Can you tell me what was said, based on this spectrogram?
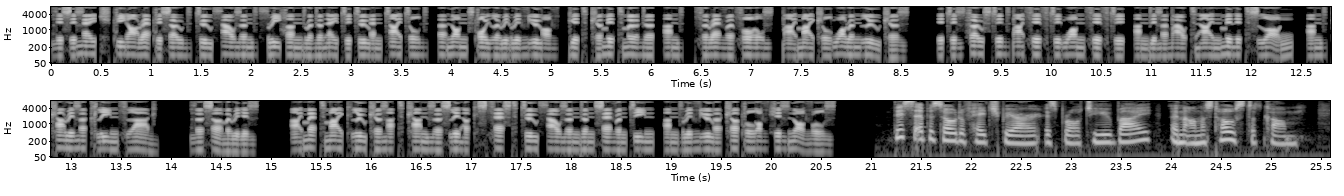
This is HPR episode 2382 entitled A Non-Spoilery Review of Git Commit Murder and Forever Falls by Michael Warren Lucas. It is hosted by 5150 and is about 9 minutes long and carries a clean flag. The summary is I met Mike Lucas at Kansas Linux Fest 2017 and review a couple of his novels. This episode of HPR is brought to you by anhonesthost.com.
